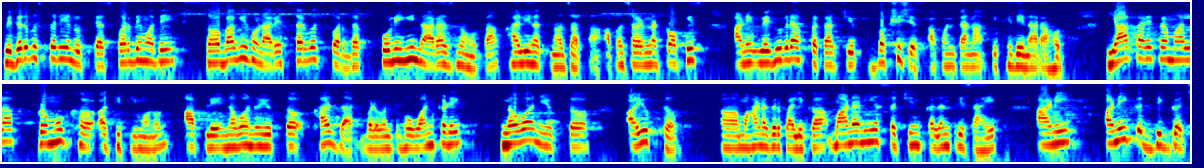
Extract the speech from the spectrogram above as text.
विदर्भस्तरीय नृत्य स्पर्धेमध्ये सहभागी होणारे सर्व स्पर्धक कोणीही नाराज न होता खाली हात न जाता आपण सगळ्यांना ट्रॉफीज आणि वेगवेगळ्या प्रकारचे बक्षिसेस आपण त्यांना तिथे देणार आहोत. या कार्यक्रमाला प्रमुख अतिथी म्हणून आपले नवनियुक्त खासदार बळवंत भोवांकडे नवनियुक्त आयुक्त महानगरपालिका माननीय सचिन कलंत्री साहेब आणि अनेक दिग्गज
